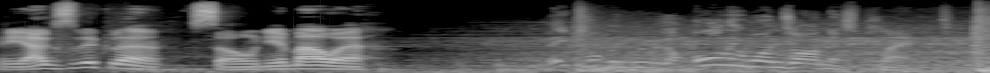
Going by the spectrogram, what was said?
jak zwykle, są niemałe. They told me we were the only ones on this planet.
